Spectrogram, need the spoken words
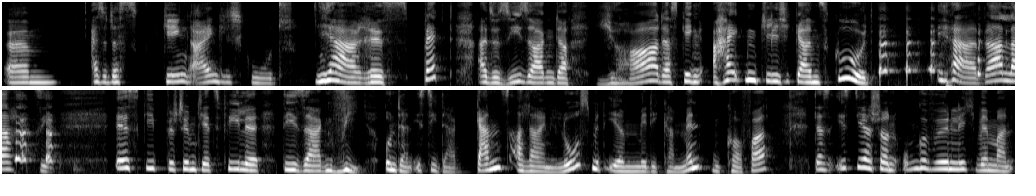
Ähm, also das ging eigentlich gut. Ja, Respekt. Also Sie sagen da, ja, das ging eigentlich ganz gut. ja, da lacht sie. Es gibt bestimmt jetzt viele, die sagen, wie? Und dann ist sie da ganz alleine los mit ihrem Medikamentenkoffer. Das ist ja schon ungewöhnlich, wenn man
